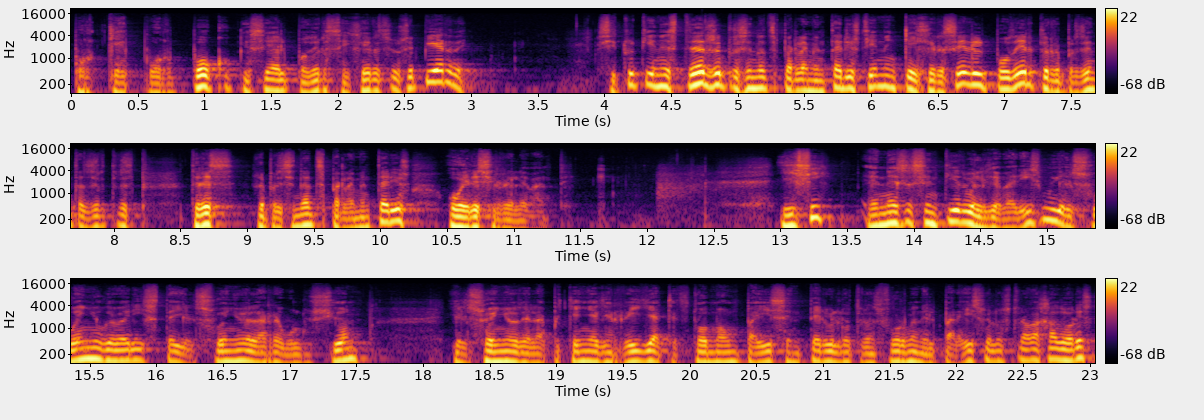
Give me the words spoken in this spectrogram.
porque por poco que sea el poder se ejerce o se pierde. Si tú tienes tres representantes parlamentarios, tienen que ejercer el poder que representa ser tres, representantes parlamentarios o eres irrelevante. Y sí, en ese sentido, el guevarismo y el sueño guevarista y el sueño de la revolución y el sueño de la pequeña guerrilla que toma un país entero y lo transforma en el paraíso de los trabajadores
